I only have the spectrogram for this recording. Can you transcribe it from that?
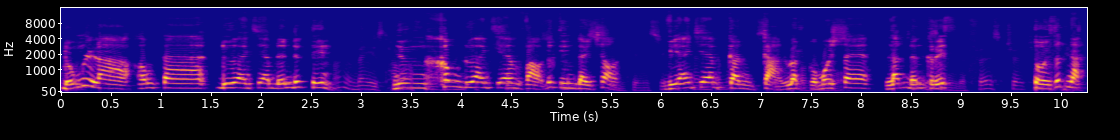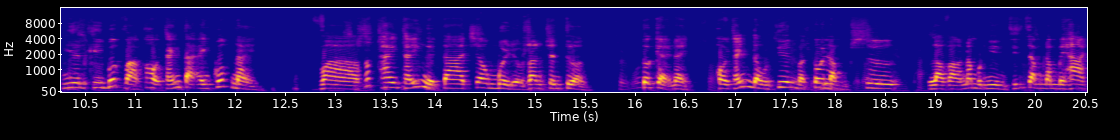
Đúng là ông ta đưa anh chị em đến đức tin, nhưng không đưa anh chị em vào đức tin đầy trọn, vì anh chị em cần cả luật của Môi-se lẫn đấng Christ. Tôi rất ngạc nhiên khi bước vào các hội thánh tại Anh Quốc này, và rất hay thấy người ta treo 10 điều răn trên tường Tôi kể này, hội thánh đầu tiên mà tôi làm mục sư là vào năm 1952.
